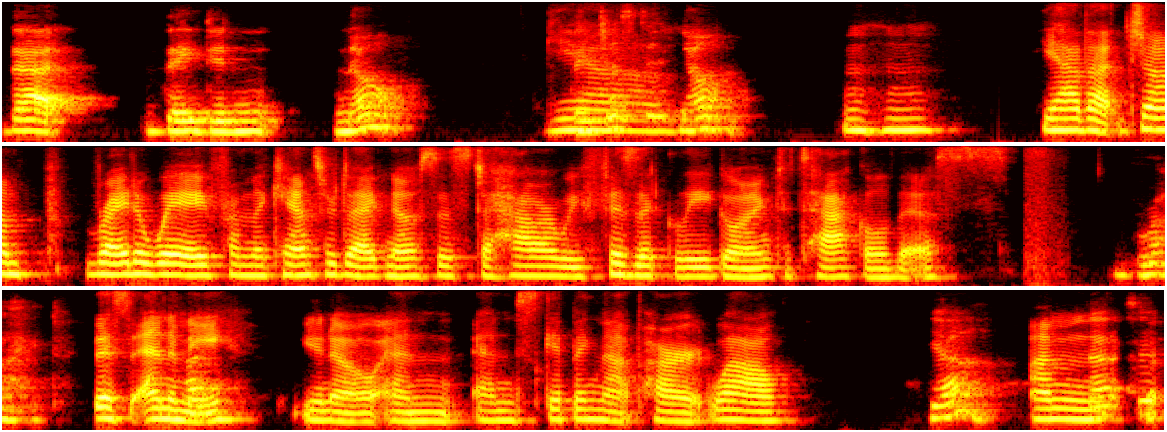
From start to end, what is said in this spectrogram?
that they didn't know. Yeah. They just didn't know. Mm-hmm. Yeah, that jump right away from the cancer diagnosis to how are we physically going to tackle this Right. this enemy, you know, and and skipping that part. Wow. Yeah, I'm that's it.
